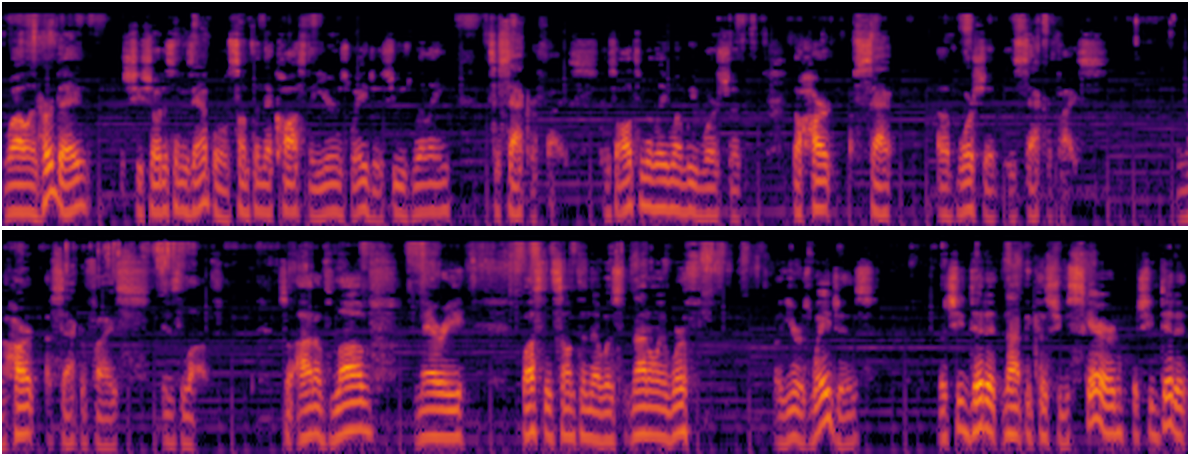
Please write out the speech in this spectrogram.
Well, in her day, she showed us an example of something that cost a year's wages. She was willing to sacrifice. Because ultimately, when we worship, the heart of, sac- of worship is sacrifice. The heart of sacrifice is love. So out of love, Mary busted something that was not only worth a year's wages, But she did it not because she was scared, but she did it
